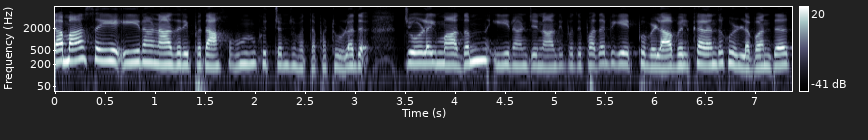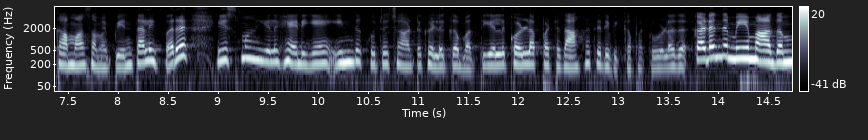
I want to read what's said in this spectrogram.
கமாசையை ஈரான் ஆதரிப்பதாகவும் குற்றம் சுமத்தப்பட்டுள்ளது. ஜூலை மாதம் ஈரான் ஜனாதிபதி பதவியேற்பு விழாவில் கலந்து கொள்ள வந்த கமாஸ் அமைப்பின் தலைவர் இஸ்மாயில் ஹெனியே இந்த குற்றச்சாட்டுகளுக்கு மத்தியில் கொல்லப்பட்டதாக தெரிவிக்கப்பட்டுள்ளது. கடந்த மே மாதம்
